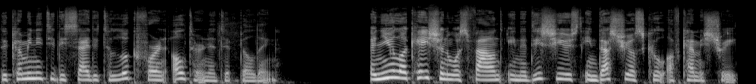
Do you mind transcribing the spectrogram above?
the community decided to look for an alternative building. A new location was found in a disused industrial school of chemistry,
